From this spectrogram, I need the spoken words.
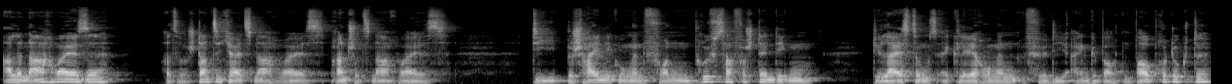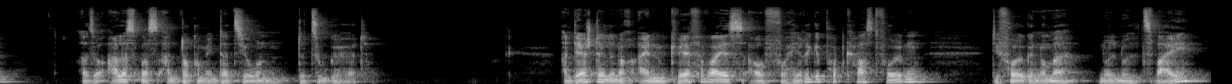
alle Nachweise, also Standsicherheitsnachweis, Brandschutznachweis, die Bescheinigungen von Prüfsachverständigen, die Leistungserklärungen für die eingebauten Bauprodukte, also alles, was an Dokumentation dazugehört. An der Stelle noch ein Querverweis auf vorherige Podcast-Folgen, die Folge Nummer 002,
